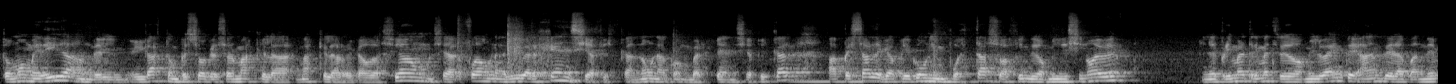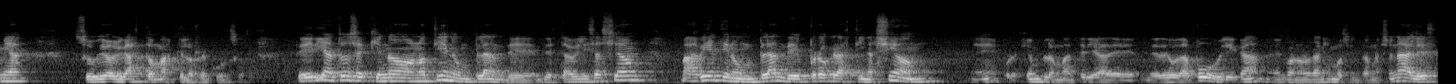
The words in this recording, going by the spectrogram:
tomó medidas donde el, gasto empezó a crecer más que, la, más que la recaudación, o sea, fue una divergencia fiscal, no una convergencia fiscal, a pesar de que aplicó un impuestazo a fin de 2019, en el primer trimestre de 2020, antes de la pandemia, subió el gasto más que los recursos. Te diría entonces que no, no tiene un plan de, estabilización, más bien tiene un plan de procrastinación, ¿eh? por ejemplo en materia de, deuda pública, ¿eh? con organismos internacionales,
